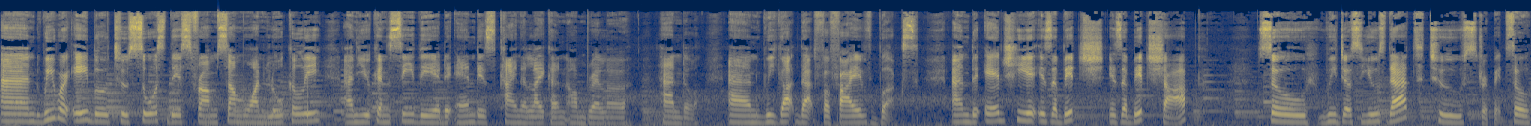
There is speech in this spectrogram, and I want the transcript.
And we were able to source this from someone locally. And you can see there the end is kind of like an umbrella handle. And we got that for five bucks. And the edge here is a bit is a bit sharp so we just use that to strip it. So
